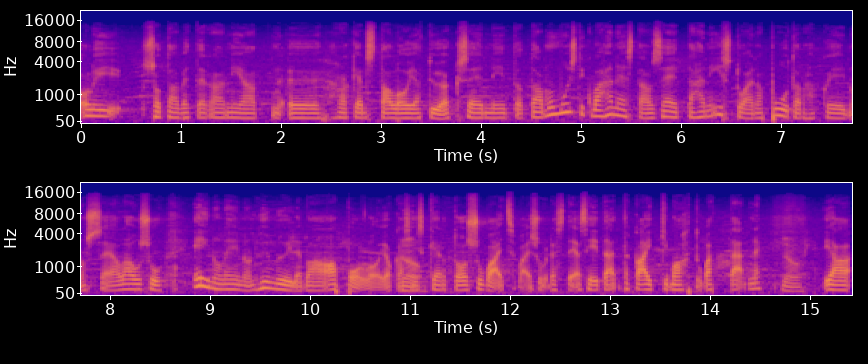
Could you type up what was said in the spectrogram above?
oli sotaveteraani ja rakensi taloja työkseen, niin tota, mun muistikuva hänestä on se, että hän istui aina puutarhakeinossa ja lausui Eino Leinon hymyilevää Apolloa, joka Joo. siis kertoo suvaitsevaisuudesta ja siitä, että kaikki mahtuvat tänne. Joo. Ja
